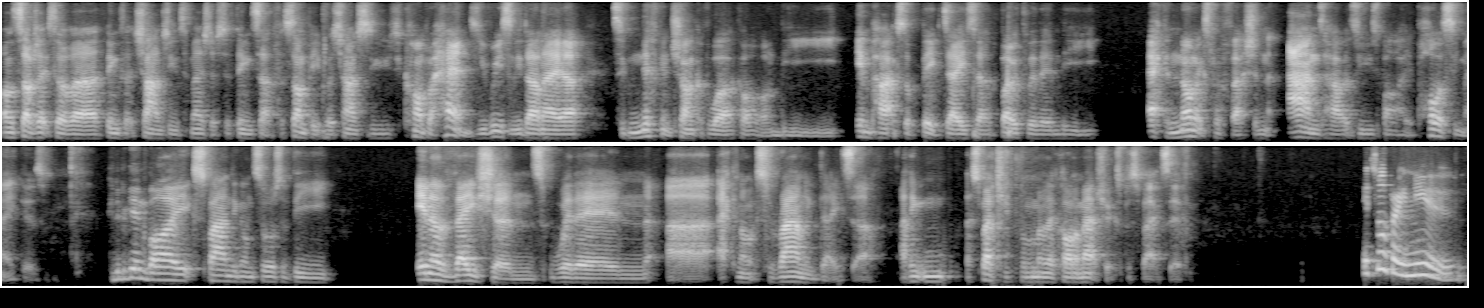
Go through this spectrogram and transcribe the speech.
on the subject of uh, things that are challenging to measure, so things that for some people are challenging to comprehend, you've recently done a, a uh, significant chunk of work on the impacts of big data, both within the economics profession and how it's used by policymakers. Could you begin by expanding on sort of the innovations within uh, economics surrounding data? I think, especially from an econometrics perspective. It's all very new.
